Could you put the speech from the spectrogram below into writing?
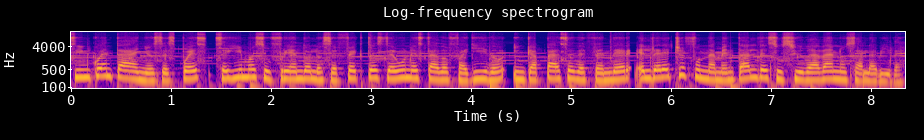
50 años después, seguimos sufriendo los efectos de un Estado fallido, incapaz de defender el derecho fundamental de sus ciudadanos a la vida.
